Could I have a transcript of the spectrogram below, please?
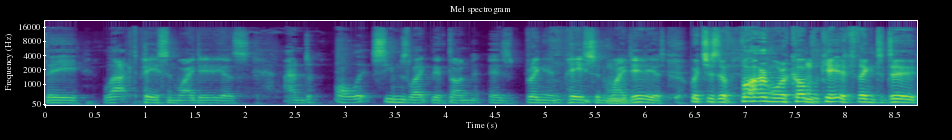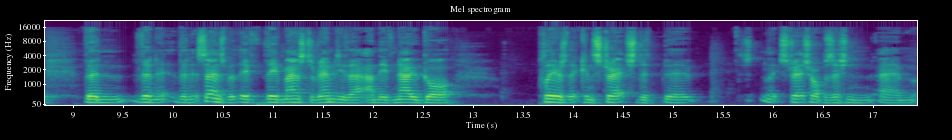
they lacked pace in wide areas and all it seems like they've done is bring in pace in wide areas, which is a far more complicated thing to do than than it, than it sounds. But they've they've managed to remedy that, and they've now got players that can stretch the, the like stretch opposition um,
